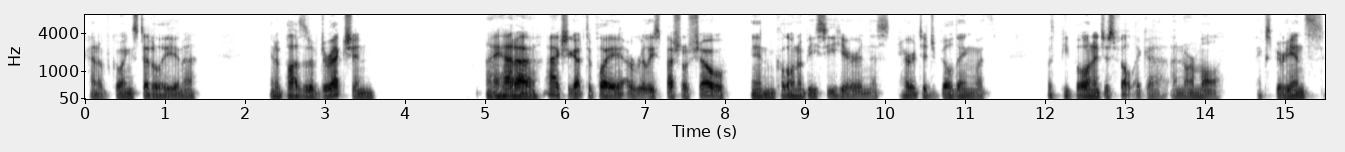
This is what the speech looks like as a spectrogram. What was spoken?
kind of going steadily in a in a positive direction. I had a I actually got to play a really special show in Kelowna, BC here in this heritage building with with people and it just felt like a, a normal experience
